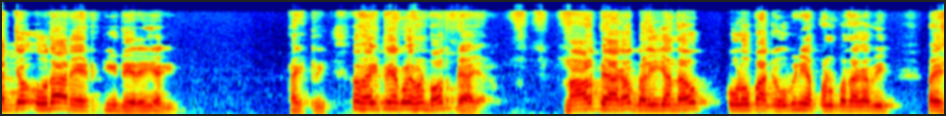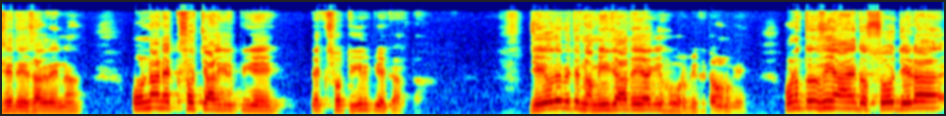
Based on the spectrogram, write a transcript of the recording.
ਅੱਜ ਉਹਦਾ ਰੇਟ ਕੀ ਦੇ ਰਹੀ ਹੈਗੀ ਫੈਕਟਰੀ? ਉਹ ਫੈਕਟਰੀਆਂ ਕੋਲੇ ਹੁਣ ਬਹੁਤ ਪਿਆ ਯਾਰ। ਮਾਲ ਪਿਆਗਾ, ਉਹ ਗਲੀ ਜਾਂਦਾ, ਉਹ ਕੋਲੋਂ ਪਾ ਕੇ ਉਹ ਵੀ ਨਹੀਂ ਆਪਾਂ ਨੂੰ ਪਤਾਗਾ ਵੀ ਪੈਸੇ ਦੇ ਸਕਦੇ ਇੰਨਾ ਉਹਨਾਂ ਨੇ 140 ਰੁਪਏ ਤੇ 130 ਰੁਪਏ ਕਰਤਾ। ਜੇ ਉਹਦੇ ਵਿੱਚ ਨਮੀ ਜ਼ਿਆਦੇ ਹੈਗੀ ਹੋਰ ਵੀ ਘਟਾਉਣਗੇ। ਹੁਣ ਤੁਸੀਂ ਐਂ ਦੱਸੋ ਜਿਹੜਾ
